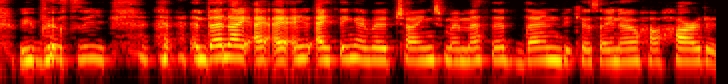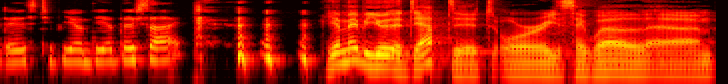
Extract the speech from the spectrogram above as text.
We will see. And then I, I i think i will change my method then because i know how hard it is to be on the other side yeah, maybe you adapt it or you say, well, um,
